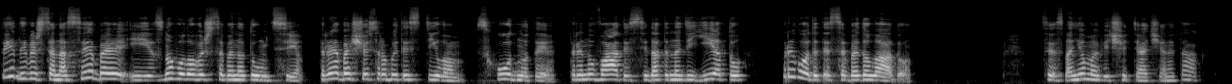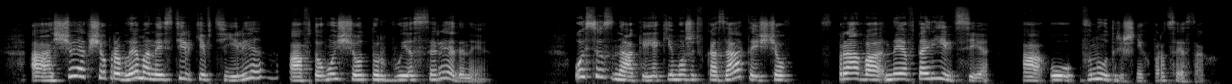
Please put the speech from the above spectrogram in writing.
Ти дивишся на себе і знову ловиш себе на думці. Треба щось робити з тілом, схуднути, тренуватись, сідати на дієту, приводити себе до ладу. Це знайоме відчуття, чи не так? А що якщо проблема не стільки в тілі, а в тому, що турбує зсередини? Ось ознаки, які можуть вказати, що справа не в тарільці, а у внутрішніх процесах.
